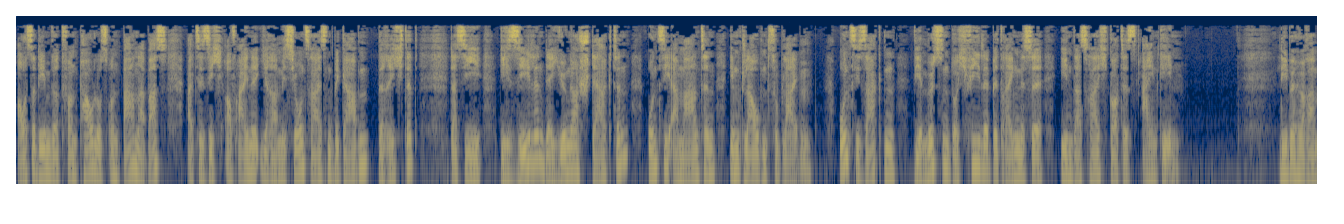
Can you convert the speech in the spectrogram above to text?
Außerdem wird von Paulus und Barnabas, als sie sich auf eine ihrer Missionsreisen begaben, berichtet, dass sie die Seelen der Jünger stärkten und sie ermahnten, im Glauben zu bleiben, und sie sagten, wir müssen durch viele Bedrängnisse in das Reich Gottes eingehen. Liebe Hörer,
